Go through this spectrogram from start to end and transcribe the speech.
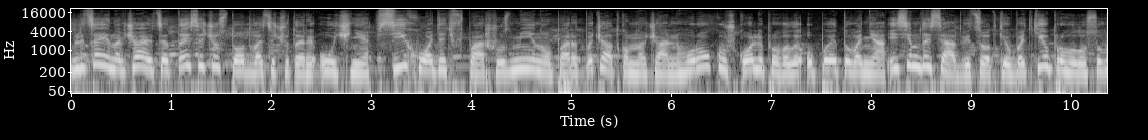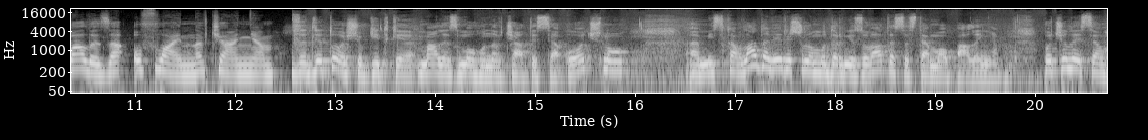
В ліцеї навчаються 1124 учні. Всі ходять в першу зміну. Перед початком навчального року в школі провели опитування, і 70% батьків проголосували за офлайн навчання. Для того, щоб дітки мали змогу навчатися очно, е, міська влада вирішила модернізувати систему опалення. Почалися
